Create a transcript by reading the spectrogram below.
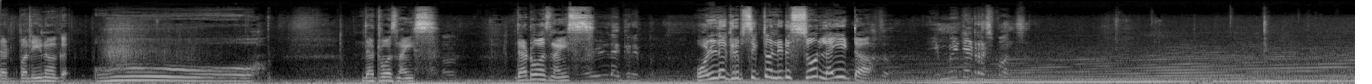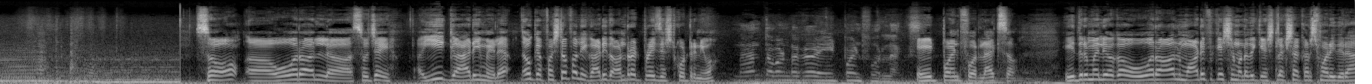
that Baleno oh that was nice that was nice ಒಳ್ಳೆ ಗ್ರಿಪ್ ಒಳ್ಳೆ ಗ್ರಿಪ್ ಸಿಕ್ತು and it is so light immediate response so overall Sujay ಈ ಗಾಡಿ ಮೇಲೆ ಓಕೆ ಫಸ್ಟ್ ಆಫ್ ಆಲ್ ಈ ಗಾಡಿದು ಆನ್ ರೋಡ್ ಪ್ರೈಸ್ ಎಷ್ಟು ಕೊಟ್ರಿ ನೀವು? ನಾನು ತಗೊಂಡಾಗ eight point four lakhs eight point four lakhs ಇದ್ರ ಮೇಲೆ ಇವಾಗ ಓವರ್ ಆಲ್ ಮಾಡಿಫಿಕೇಶನ್ ಮಾಡೋದಕ್ಕೆ ಎಷ್ಟು ಲಕ್ಷ ಖರ್ಚು ಮಾಡಿದ್ದೀರಾ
